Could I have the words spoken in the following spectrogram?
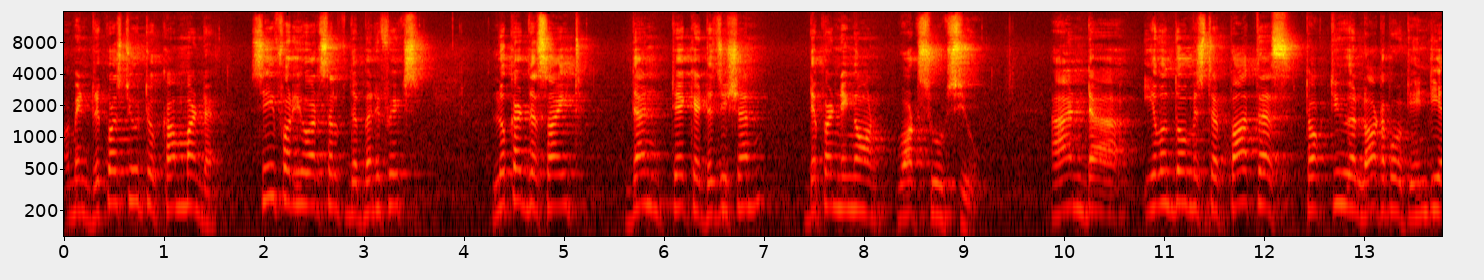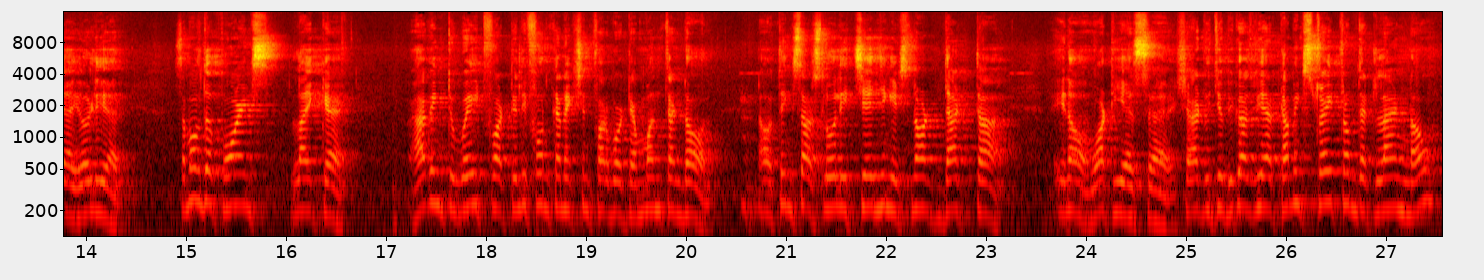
I mean, request you to come and see for yourself the benefits, look at the site, then take a decision depending on what suits you. And uh, even though Mr. Path has talked to you a lot about India earlier, some of the points like uh, having to wait for telephone connection for about a month and all. Now things are slowly changing. It's not that, uh, you know, what he has uh, shared with you because we are coming straight from that land now.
